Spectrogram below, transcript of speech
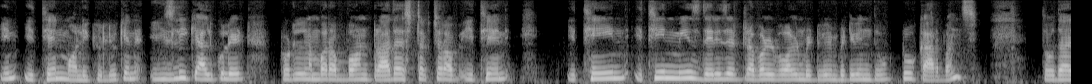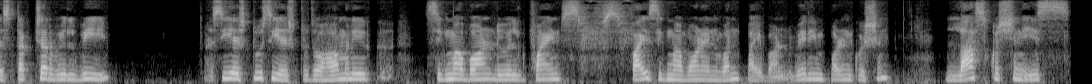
in ethane molecule. You can easily calculate total number of bond. Draw the structure of ethane. Ethane, ethene means there is a double bond between between two, two carbons. So the structure will be CH2 CH2. So how many sigma bond you will find five sigma bond and one pi bond. Very important question last question is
